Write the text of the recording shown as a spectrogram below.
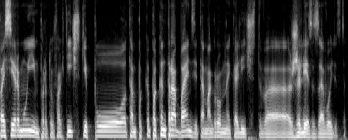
по серому импорту, фактически по, там, по, по контрабанде там огромное количество железа заводится.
